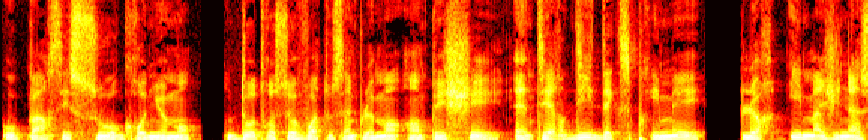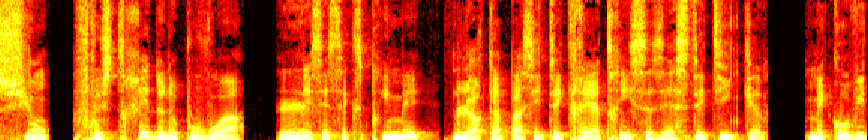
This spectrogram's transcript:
ou par ses sourds grognements. D'autres se voient tout simplement empêchés, interdits d'exprimer leur imagination, frustrés de ne pouvoir laisser s'exprimer leurs capacités créatrices et esthétiques. Mais Covid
